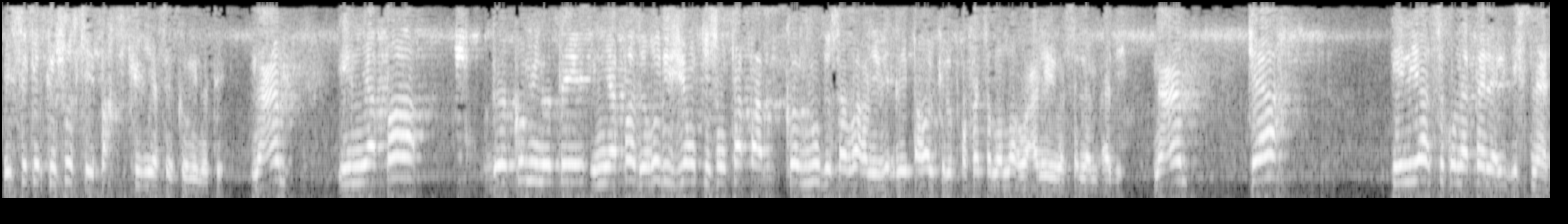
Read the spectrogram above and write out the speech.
et c'est quelque chose qui est particulier à cette communauté. Il n'y a pas de communauté, il n'y a pas de religion qui sont capables comme nous de savoir les, paroles que le prophète sallallahu alayhi wa sallam a dit. Car il y a ce qu'on appelle l'isnad.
